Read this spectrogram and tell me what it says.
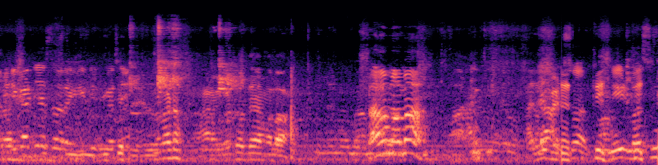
వెంకన్న బర్త్డేనా బెటర్ కదా. మోక్షిత్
